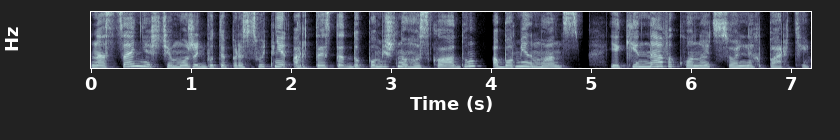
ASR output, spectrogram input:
На сцені ще можуть бути присутні артисти допоміжного складу або мінманс, які не виконують сольних партій.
